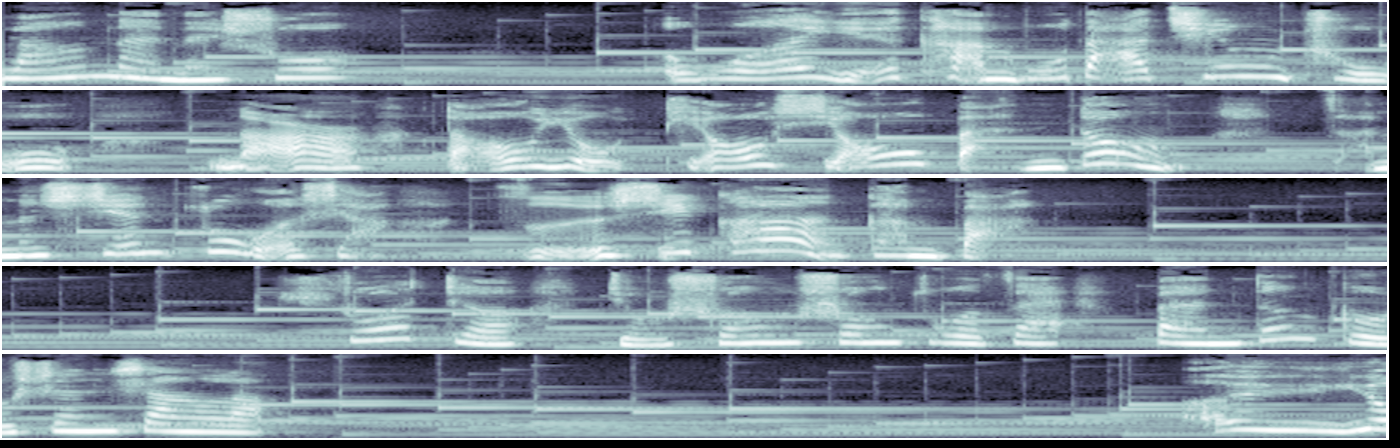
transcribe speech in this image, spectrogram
老奶奶说：“我也看不大清楚，那儿倒有条小板凳，咱们先坐下，仔细看看吧。”说着，就双双坐在板凳狗身上了。哎呀，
